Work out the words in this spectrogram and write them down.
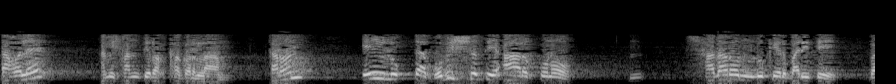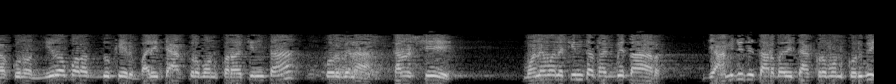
তাহলে আমি শান্তি রক্ষা করলাম। কারণ এই লোকটা ভবিষ্যতে আর কোন সাধারণ লোকের বাড়িতে বা কোন নিরপরাধ লোকের বাড়িতে আক্রমণ করার চিন্তা করবে না। কারণ সে মনে মনে চিন্তা থাকবে তার যে আমি যদি তার বাড়িতে আক্রমণ করবি,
